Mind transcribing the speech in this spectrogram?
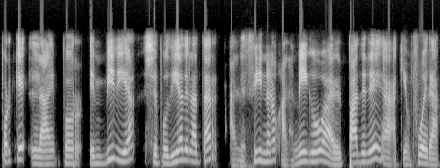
porque por envidia se podía delatar al vecino, al amigo, al padre, a quien fuera.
